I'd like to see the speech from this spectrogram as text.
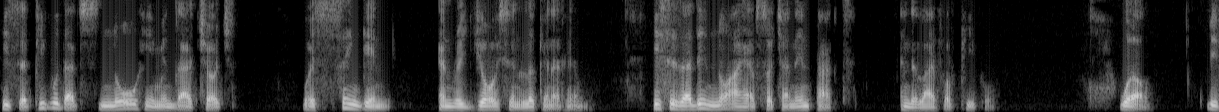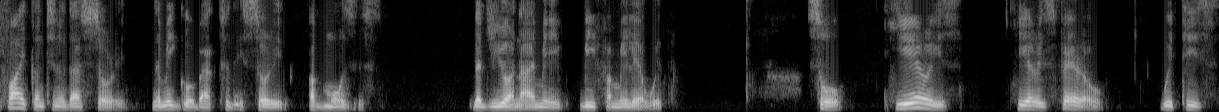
He said people that know him in that church were singing and rejoicing looking at him. He says, I didn't know I have such an impact in the life of people. Well, before I continue that story, let me go back to the story of Moses that you and I may be familiar with. So here is here is Pharaoh with his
